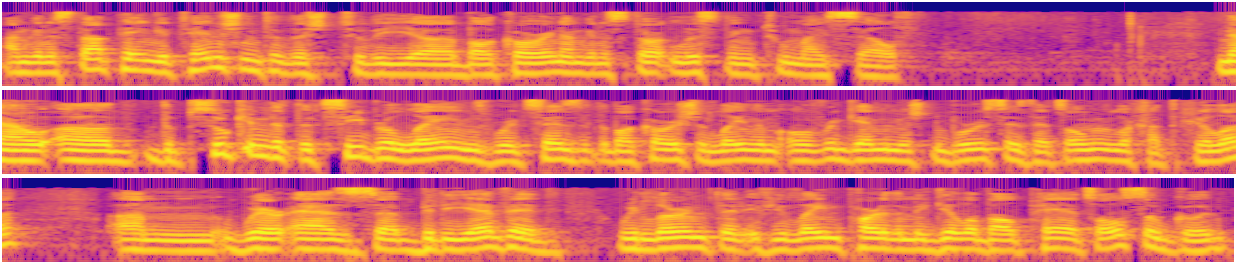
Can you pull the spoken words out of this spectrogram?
I'm going to stop paying attention to the to the uh, Balkore and I'm going to start listening to myself. Now, uh, the psukim that the tzibra lanes, where it says that the Balkore should lane them over again, the Mishnah says that's only lechatchila, um, whereas uh, b'di'eved, we learned that if you lane part of the Megillah Balpeh, it's also good.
